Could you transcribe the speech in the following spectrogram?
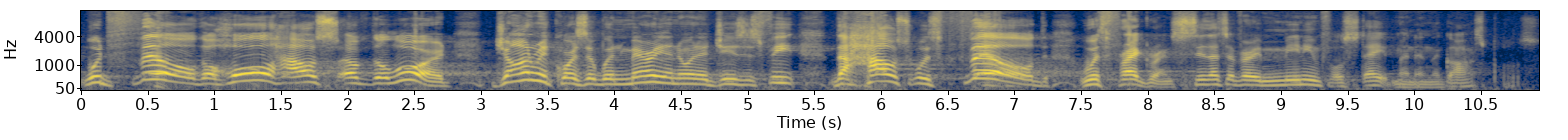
would fill the whole house of the Lord. John records that when Mary anointed Jesus' feet, the house was filled with fragrance. See, that's a very meaningful statement in the Gospels.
